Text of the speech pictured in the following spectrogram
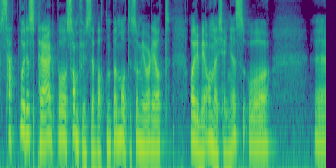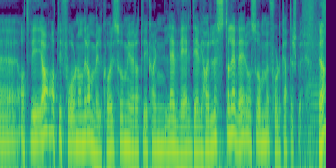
sette vårt preg på samfunnsdebatten på en måte som gjør det at arbeid anerkjennes, og at, vi, ja, at vi får noen rammevilkår som gjør at vi kan levere det vi har lyst til å levere, og som folk etterspør. Ja,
